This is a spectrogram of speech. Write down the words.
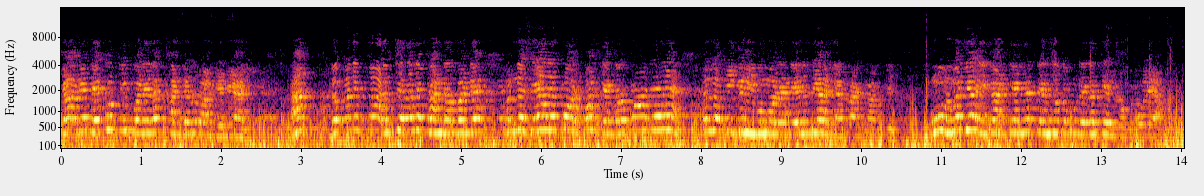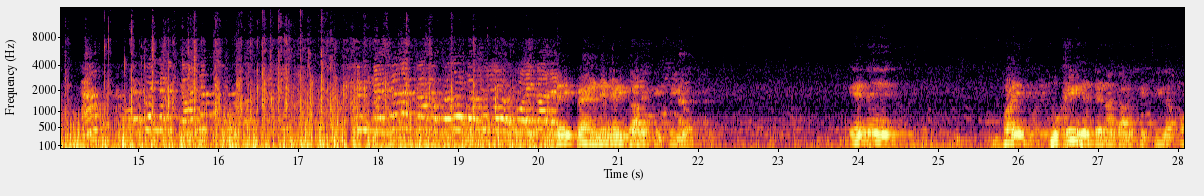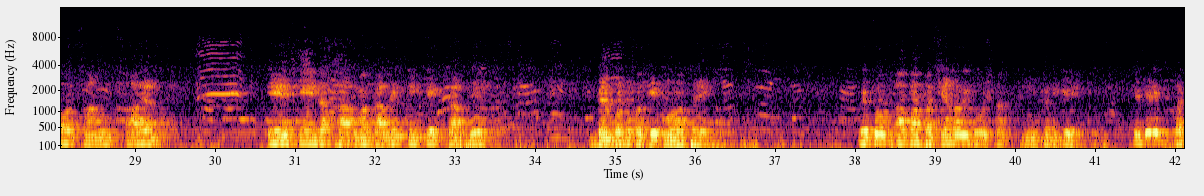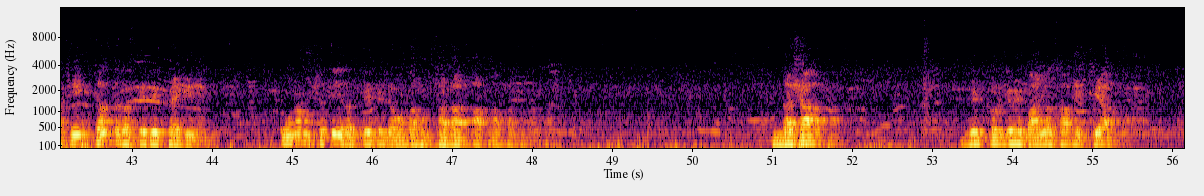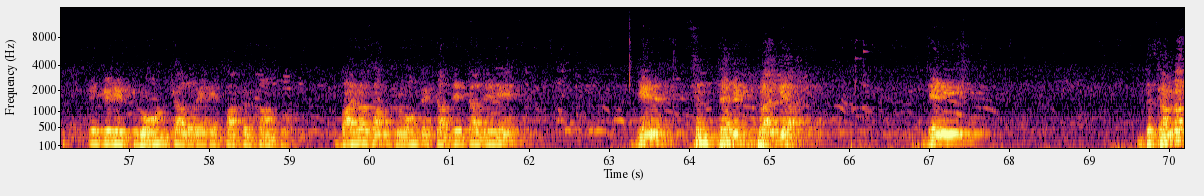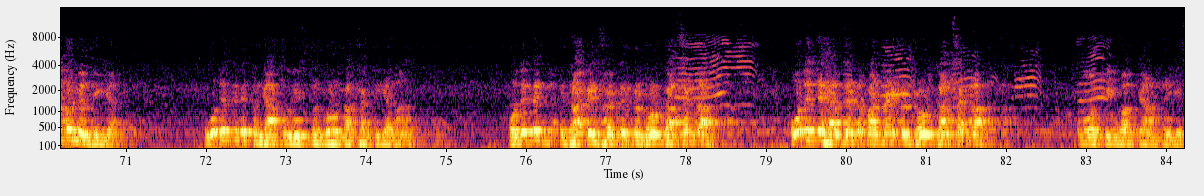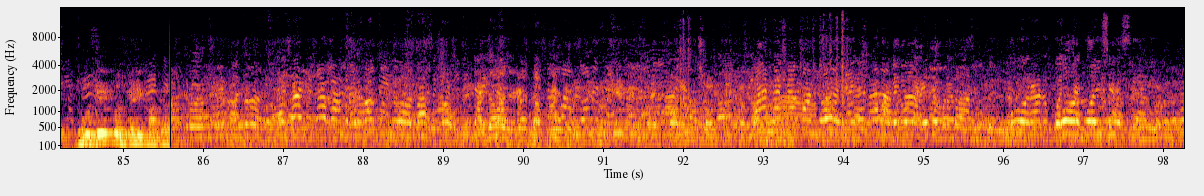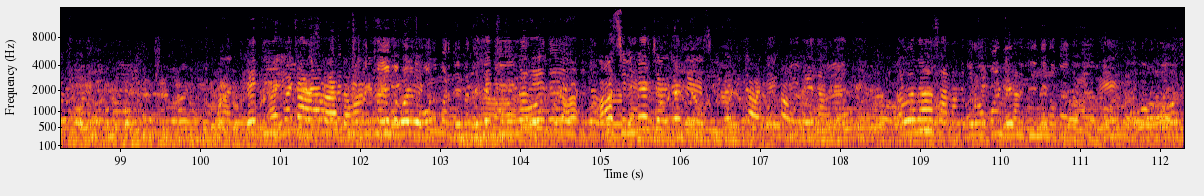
ਦੇਖੋ ਬਣੇ ਦਾ ਖੰਡਰ ਬਣ ਗਏ ਨੇ ਆਈ ਹਾਂ? ਲੋਕਾਂ ਦੇ ਘਰ ਵਿਚਾਰੇ ਦੇ ਖੰਡਰ ਬਣਦੇ ਉਹ ਨਸ਼ਿਆਂ ਦੇ ਭਰ ਭਰ ਕੇ ਅੰਦਰ ਪਾਉਂਦੇ ਨੇ। ਇਹ ਲੋਕੀ ਗਰੀਬ ਮਰਨ ਦੇ ਦਿਹਾੜੀਆਂ ਕਰ ਕਰਕੇ ਹੁਣ ਮੈਂ ਦਿਹਾੜੀ ਕਰਕੇ ਆਈਆਂ 300 ਤੋਂ ਪੁਰੇ ਦਾ 300 ਖੋਲਿਆ। ਹਾਂ? ਇਹ ਕੋਈ ਨਾ ਗੱਲ ਮੇਰੀ ਭੈਣ ਨੇ ਜਿਹੜੀ ਗੱਲ ਕੀਤੀ ਹੈ, ਇਹਨੇ ਬੜੇ ਦੁਖੀ ਹਿਰਦੇ ਨਾਲ ਗੱਲ ਕੀਤੀ ਹੈ ਔਰ ਸਾਨੂੰ ਸਾਰਿਆਂ ਨੂੰ ਇਸ ਚੀਜ਼ ਦਾ ਖਾਤਮਾ ਕਰ ਲਈ ਇੱਕ ਇੱਕ ਘਰ ਦੇ ਮੈਂਬਰ ਨੂੰ ਅੱਗੇ ਆਉਣਾ ਪਏਗਾ। ਦੇਖੋ ਆਪਾਂ ਬੱਚਿਆਂ ਦਾ ਵੀ ਦੋਸ਼ ਨਾ ਕਰੀਏ ਕਿ ਜਿਹੜੇ ਬੱਚੇ ਗਲਤ ਰਸਤੇ ਤੇ ਪੈ ਗਏ ਨੇ, ਉਹਨਾਂ ਨੂੰ ਸਿੱਧੇ ਰਸਤੇ ਤੇ ਲਿਆਉਣ ਦਾ ਹੁਣ ਸਾਡਾ ਆਪਣਾ ਫਰਜ਼ ਬਣਦਾ। ਨਸ਼ਾ ਬਿਲਕੁਲ ਜਿਵੇਂ ਬਾਜਵਾ ਸਾਹਿਬ ਨੇ ਕਿਹਾ ਕਿ ਜਿਹੜੇ ਡਰੋਨ ਚੱਲ ਰਹੇ ਨੇ ਪਾਕਿਸਤਾਨ ਤੋਂ ਬਾਜਵਾ ਸਾਹਿਬ ਡਰੋਨ ਤੇ ਚੱਲਦੇ ਚੱਲਦੇ ਨੇ, ਜਿਹੜੇ ਸਿੰਥੈਟਿਕ ਡਰੱਗ ਆ, ਜਿਹੜੀ ਦੁਕਾਨਾਂ ਤੋਂ ਮਿਲਦੀ ਆ, ਉਹਦੇ ਤੇ ਵੀ ਪੰਜਾਬ ਪੁਲਿਸ ਕੰਟਰੋਲ ਕਰ ਸਕਦੀ ਆ ਨਾ। ਉਹਦੇ ਤੇ ਡਰੱਗ ਇਨਸਪੈਕਟਰ ਕੰਟਰੋਲ ਕਰ ਸਕਦਾ। ਉਹਦੇ ਤੇ ਹੈਲਥ ਡਿਪਾਰਟਮੈਂਟ ਕੰਟਰੋਲ ਕਰ ਸਕਦਾ। ਉਹ ਚੀਜ਼ ਵੱਲ ਧਿਆਨ ਦੇਈਏ। ਦੂਸਰੀ ਕੁਝ ਜਿਹੜੀ ਮੰਗ ਨਸ਼ਾ ਨਸ਼ਾ ਬੰਦ ਕਰੋ ਮੈਨੂੰ ਹੋਰ ਬਸ ਕੁਛ ਨਹੀਂ ਚਾਹੀਦਾ ਹਾਂ ਨਸ਼ਾ ਬੰਦ ਹੋਣਾ ਚਾਹੀਦਾ ਘਰਾਂ ਦੇ ਘਰੇ ਤੇ ਪਰਿਵਾਰ ਨੂੰ ਹੋਰਾਂ ਨੂੰ ਕੋਈ ਕੋਈ ਸਮੱਸਿਆ ਨਹੀਂ। ਆ ਸਿਲਮੇ ਚੱਲ ਜਾਂਦੇ ਅਸੀਂ ਵੀ ਜਾ ਕੇ ਕੰਮ ਕਰਦੇ ਹਾਂ ਅਗਲਾ ਸਾਮਾਨ ਭਾਂਡੇ ਵੀ ਪੀਂਦੇ ਲੋਕਾਂ ਦੇ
